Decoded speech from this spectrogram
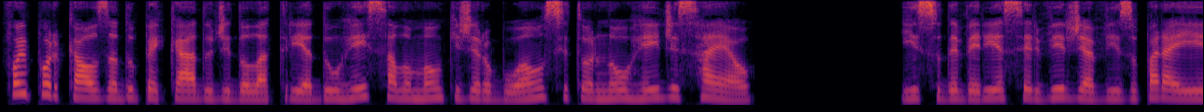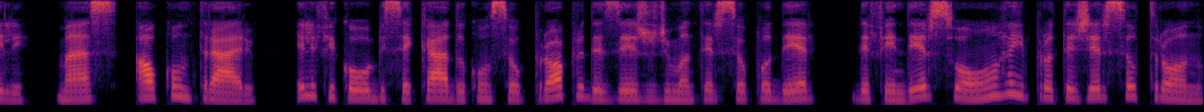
Foi por causa do pecado de idolatria do rei Salomão que Jeroboão se tornou rei de Israel. Isso deveria servir de aviso para ele, mas, ao contrário, ele ficou obcecado com seu próprio desejo de manter seu poder, defender sua honra e proteger seu trono.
